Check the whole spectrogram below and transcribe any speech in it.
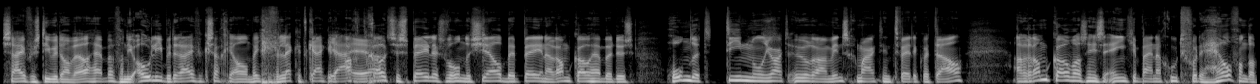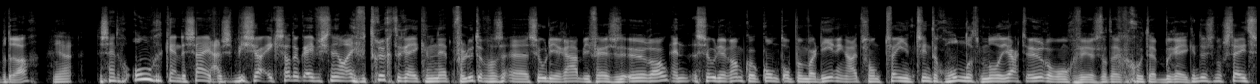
Cijfers die we dan wel hebben van die oliebedrijven. Ik zag je al een beetje verlekkerd kijken. Ja, de acht ja, ja. grootste spelers, waaronder Shell, BP en Aramco, hebben dus 110 miljard euro aan winst gemaakt in het tweede kwartaal. Aramco was in zijn eentje bijna goed voor de helft van dat bedrag. Ja. Er zijn toch ongekende Ja, cijfers. is bizar. Ik zat ook even snel even terug te rekenen. Net valuta van eh, Saudi-Arabië versus de euro. En Saudi Aramco komt op een waardering uit van 2200 miljard euro ongeveer. Als ik dat even goed heb berekend. Dus nog steeds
